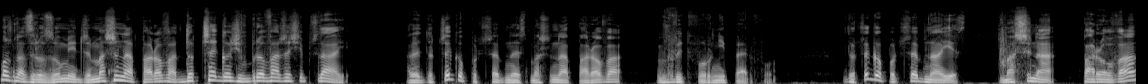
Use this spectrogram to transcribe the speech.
Można zrozumieć, że maszyna parowa do czegoś w browarze się przydaje. Ale do czego potrzebna jest maszyna parowa w wytwórni perfum? Do czego potrzebna jest maszyna parowa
